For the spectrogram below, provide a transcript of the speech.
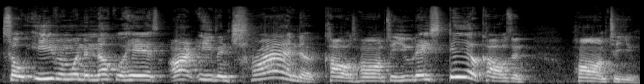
So even when the knuckleheads aren't even trying to cause harm to you, they still causing harm to you.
